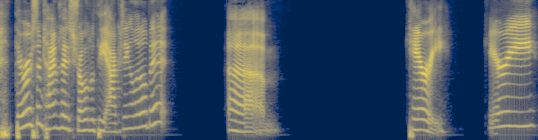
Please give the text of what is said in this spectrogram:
there were some times I struggled with the acting a little bit. Um, Cary, Cary,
